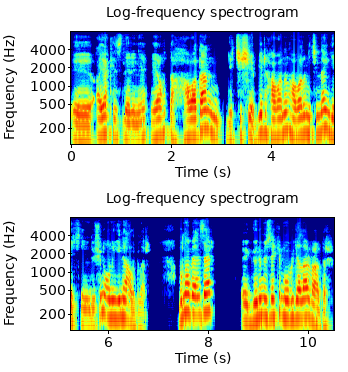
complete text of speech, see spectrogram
e, ayak izlerini veyahut da havadan geçişi, bir havanın havanın içinden geçtiğini düşün, onu yine algılar. Buna benzer e, günümüzdeki mobilyalar vardır.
